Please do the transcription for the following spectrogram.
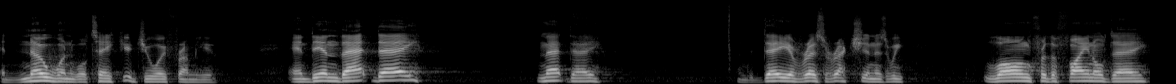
and no one will take your joy from you. And in that day, that day, and the day of resurrection as we long for the final day.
